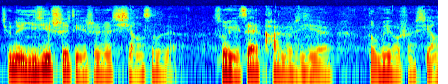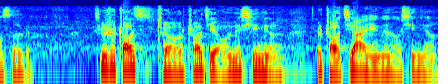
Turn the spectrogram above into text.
就那一具尸体是相似的，所以再看着这些都没有是相似的，就是找找找姐夫的心情，就找家人那种心情，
